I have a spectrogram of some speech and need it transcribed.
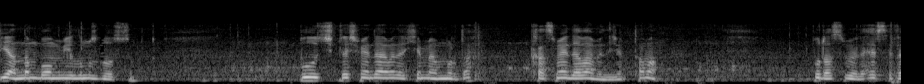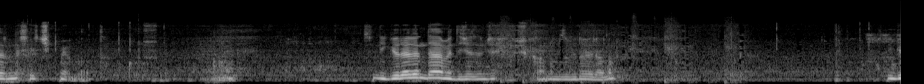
Bir yandan bomba yılımız da olsun. Bu çiftleşmeye devam ederken ben burada kasmaya devam edeceğim. Tamam. Burası böyle. Her seferinde şey çıkmıyor bu. Şimdi görevden devam edeceğiz önce. Şu karnımızı bir doyuralım. Şimdi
